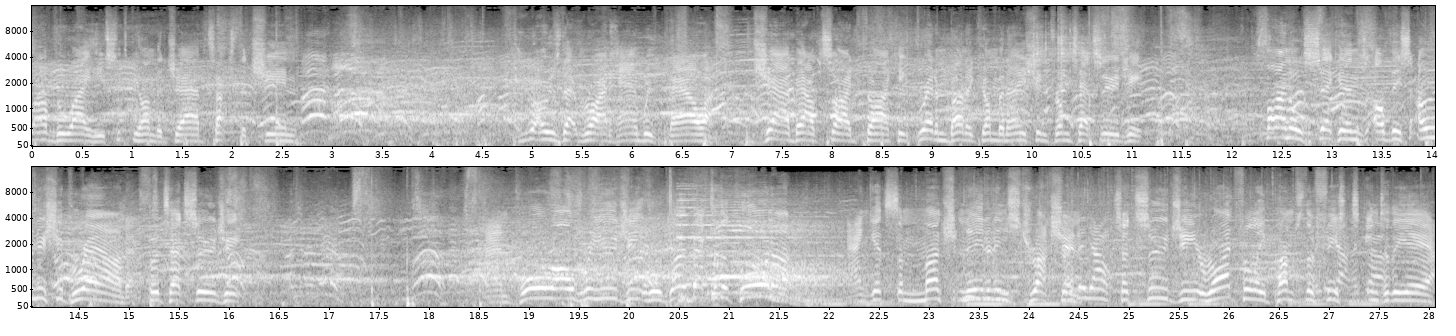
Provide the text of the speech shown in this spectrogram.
Love the way he sits behind the jab, tucks the chin. Throws that right hand with power. Jab outside thigh kick, bread and butter combination from Tatsuji. Final seconds of this ownership round for Tatsuji. And poor old Ryuji will go back to the corner and get some much needed instruction. Tatsuji rightfully pumps the fists into the air.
